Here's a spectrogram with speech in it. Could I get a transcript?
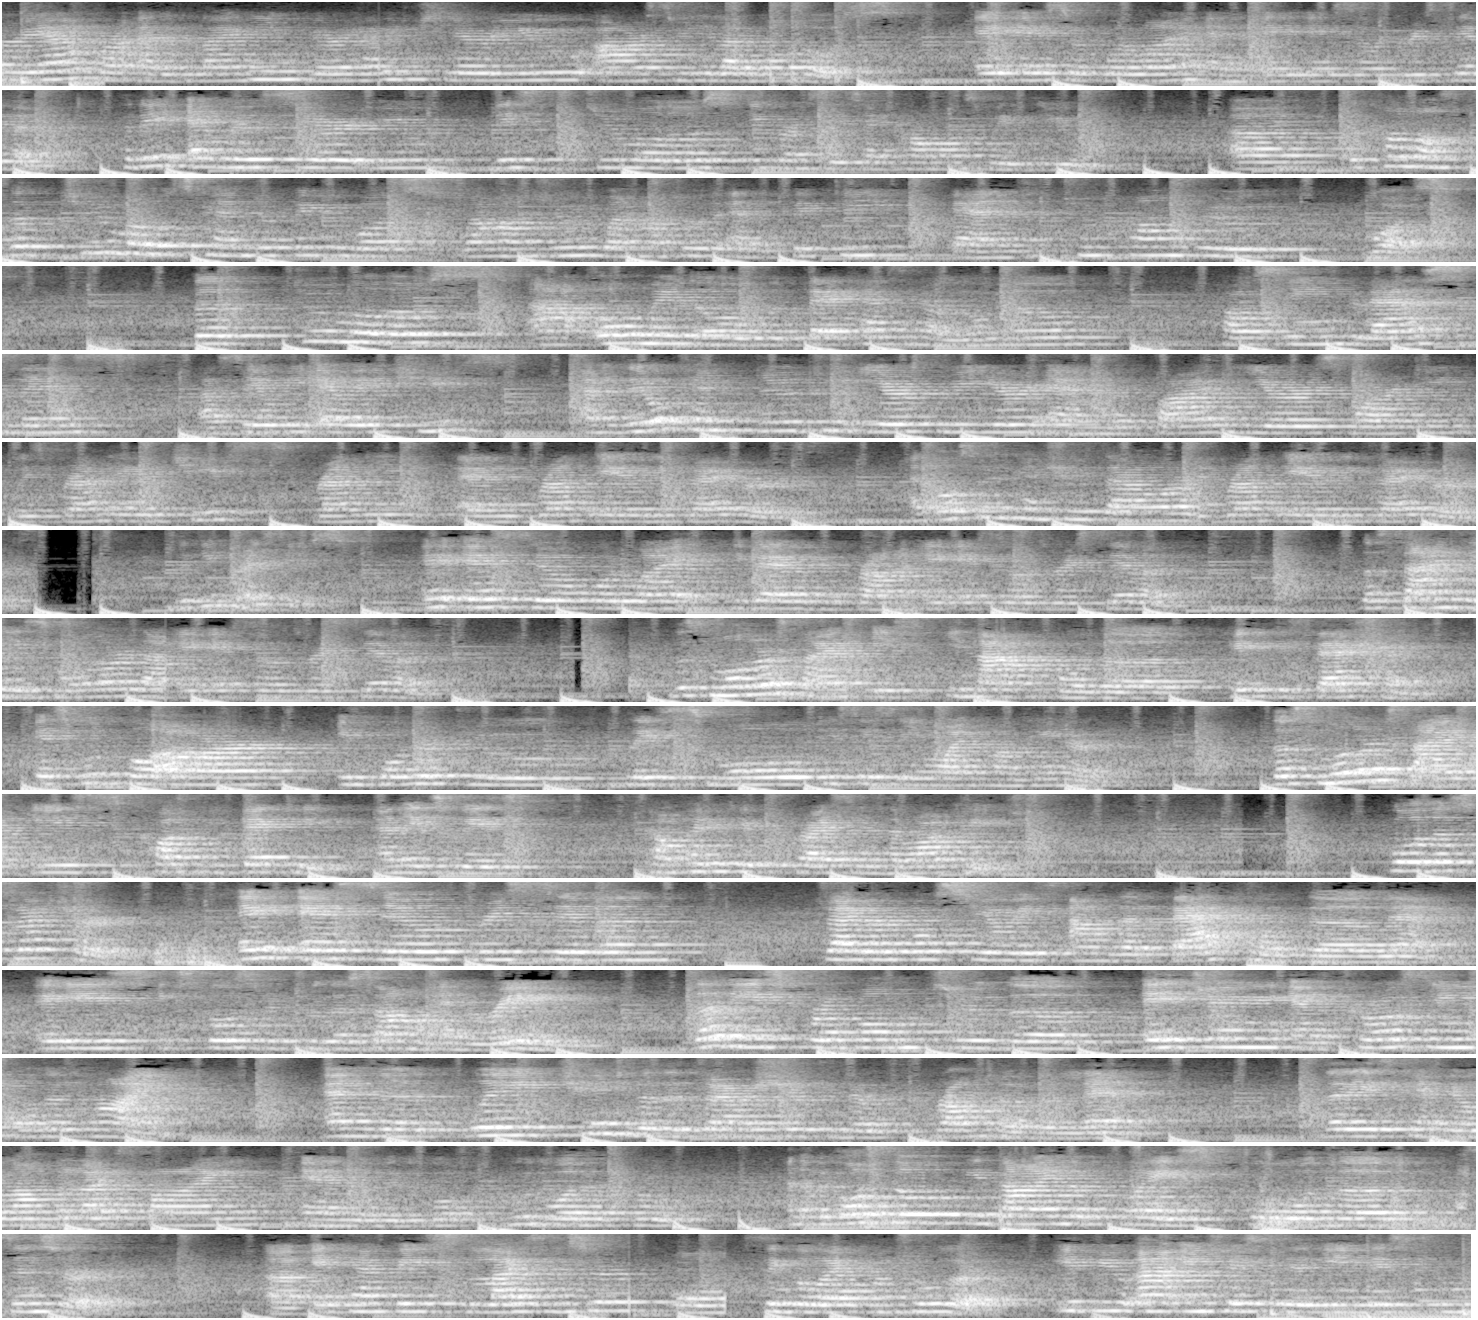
Maria from Alite Lighting. Very happy to share you our 3D light models AA041 and AA037. Today I will share you these two models differences and commons with you. Uh, the commons, the two models can do 50 watts, 100, 150 and 200 watts. The housing, lens, uh, chips, and they can do 2 years, 3 years, and 5 years warranty with brand LED chips, brand and brand LED drivers. And also you can choose our brand LED drivers. The differences. AS041 developed from AS037. The size is smaller than AS037. The smaller size is enough for the heat dissipation. It's good for our importer to place small pieces in one container. The smaller size is cost effective and it's with competitive price in the market. For the structure, AS037 driver box shield is on the back of the lamp. It is exposed to the sun and rain. That is from home to the and crossing all the time. And we changed the shield to the front of the lamp. That is can be a longer lifespan and with good waterproof. And we also designed the place for the sensor. Uh, it can be slide sensor or single light controller. If you are interested in this two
